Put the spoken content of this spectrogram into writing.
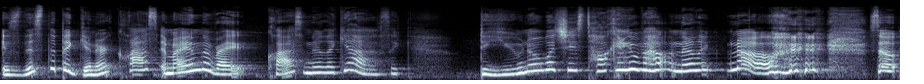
is this the beginner class? Am I in the right class? And they're like, yeah. I was like, do you know what she's talking about? And they're like, no. so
